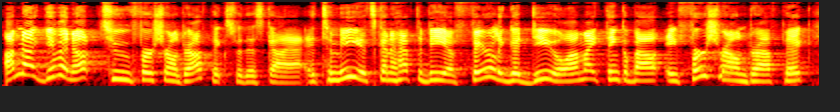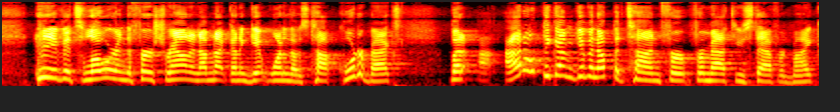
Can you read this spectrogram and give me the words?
I'm not giving up two first round draft picks for this guy. To me, it's going to have to be a fairly good deal. I might think about a first round draft pick if it's lower in the first round and I'm not going to get one of those top quarterbacks. But I don't think I'm giving up a ton for, for Matthew Stafford, Mike.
